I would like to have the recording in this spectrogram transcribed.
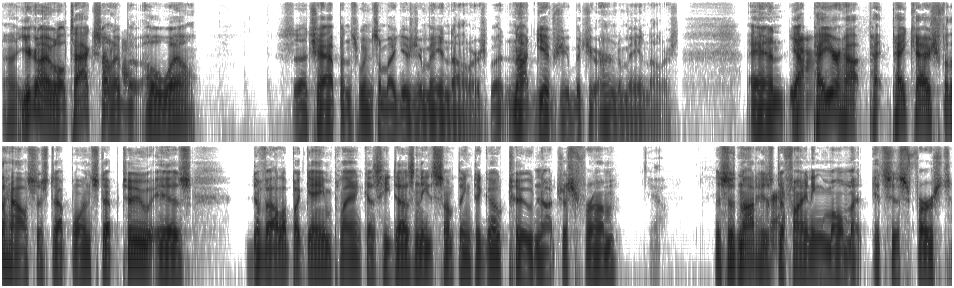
Uh, you're gonna have a little tax on it, but oh well. Such happens when somebody gives you a million dollars, but not gives you, but you earned a million dollars. And yeah, Yeah. pay your house, pay, pay cash for the house is step one. Step two is develop a game plan because he does need something to go to, not just from. Yeah. This is not his Correct. defining moment. It's his first.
